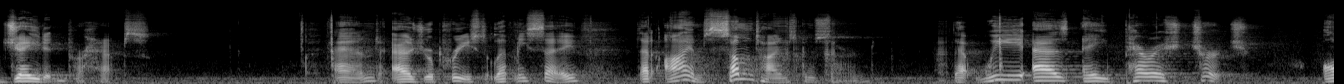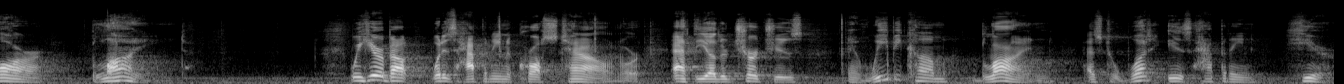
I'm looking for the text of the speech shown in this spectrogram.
jaded perhaps. And as your priest, let me say that I am sometimes concerned that we as a parish church are blind. We hear about what is happening across town or at the other churches, and we become blind as to what is happening here.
